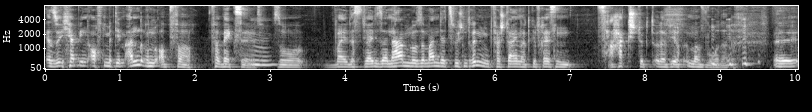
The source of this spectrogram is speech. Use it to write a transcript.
also ich habe ihn oft mit dem anderen Opfer verwechselt. So, weil das, weil dieser namenlose Mann, der zwischendrin versteinert, gefressen, zerhackstückt oder wie auch immer wurde. äh,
